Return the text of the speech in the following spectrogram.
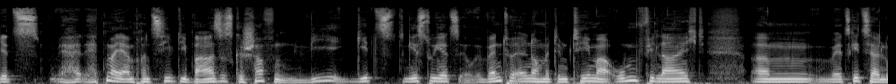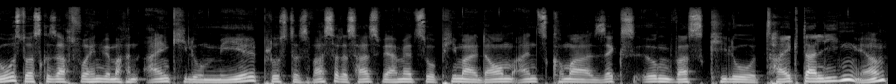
Jetzt hätten wir ja im Prinzip die Basis geschaffen. Wie geht's, gehst du jetzt eventuell noch mit dem Thema um vielleicht? Ähm, jetzt geht's ja los. Du hast gesagt vorhin, wir machen ein Kilo Mehl plus das Wasser. Das heißt, wir haben jetzt so Pi mal Daumen 1,6 irgendwas Kilo Teig da liegen. Ja, mhm.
